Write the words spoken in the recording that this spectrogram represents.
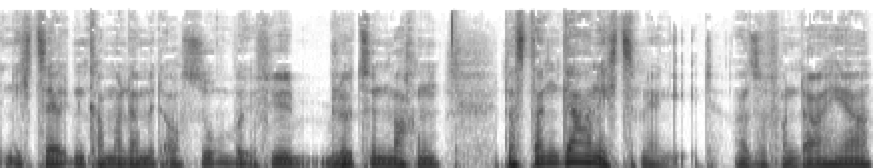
nicht selten kann man damit auch so viel Blödsinn machen, dass dann gar nichts mehr geht. Also von daher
